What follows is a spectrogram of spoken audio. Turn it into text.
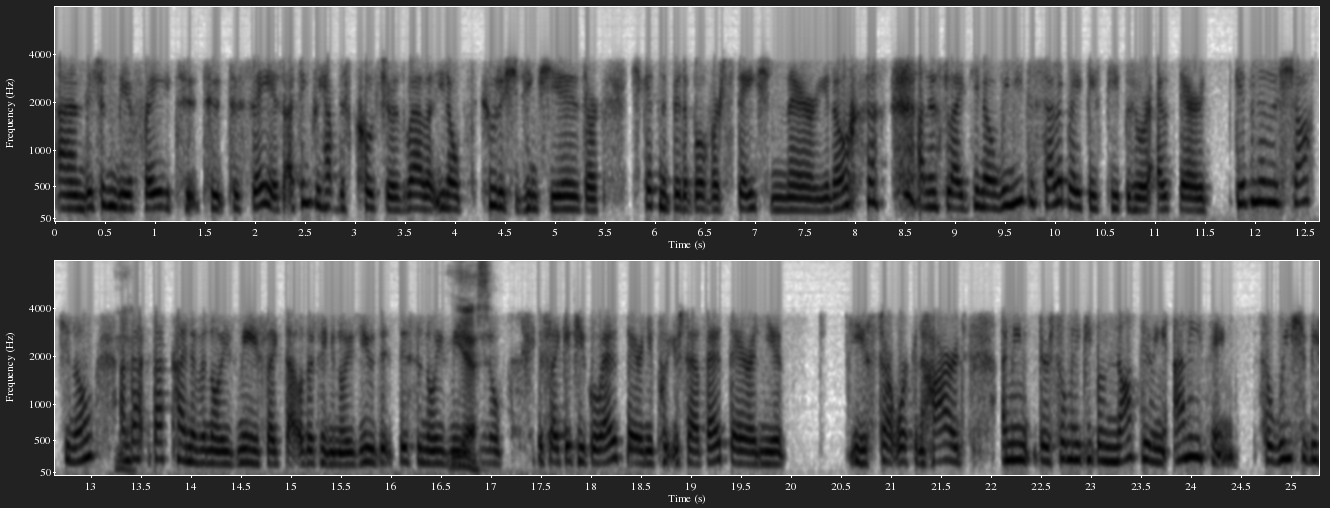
and they shouldn't be afraid to, to, to say it. I think we have this culture as well, you know, who does she think she is? Or she's getting a bit above her station there, you know. and it's like, you know, we need to celebrate these people who are out there giving it a shot, you know, and that that kind of annoys me. It's like that other thing annoys you. This, this annoys me. Yes. You know, it's like if you go out there and you put yourself out there and you you start working hard. I mean, there's so many people not doing anything. So we should be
